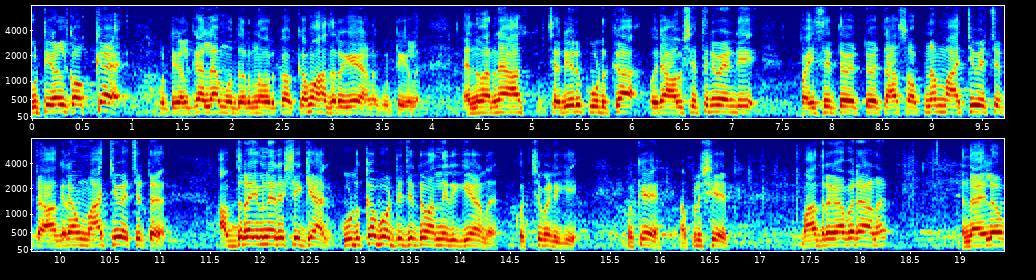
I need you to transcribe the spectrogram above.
കുട്ടികൾക്കൊക്കെ കുട്ടികൾക്കല്ല മുതിർന്നവർക്കൊക്കെ മാതൃകയാണ് കുട്ടികൾ എന്ന് പറഞ്ഞാൽ ആ ചെറിയൊരു കുടുക്ക ഒരു ആവശ്യത്തിന് വേണ്ടി പൈസ ഇട്ട് വെട്ട് ആ സ്വപ്നം മാറ്റി വെച്ചിട്ട് ആഗ്രഹം മാറ്റി വെച്ചിട്ട് അബ്ദുറഹീമിനെ രക്ഷിക്കാൻ കുടുക്ക പൊട്ടിച്ചിട്ട് വന്നിരിക്കുകയാണ് കൊച്ചുമിടുക്കി ഓക്കെ അപ്രിഷിയേറ്റ് മാതൃകാപരാണ്. എന്തായാലും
